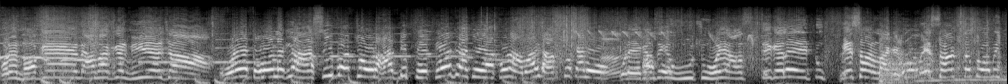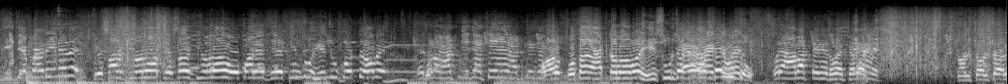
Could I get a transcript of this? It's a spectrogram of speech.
ওরে নগেন আমাকে নিয়ে যা। ওরে তোমার নাকি আশি বছর হাড্ডি পেকে গেছে এখন আমায় ডাকছো কেন? ওরে এখান থেকে উঁচু হয়ে আসতে গেলে একটু প্রেসার লাগে। প্রেসারটা তো আমি দিতে পারি না রে। প্রেসার দিও না প্রেসার দিও না ওপারে যে কিন্তু হিসু করতে হবে। এখানে আটকে গেছে আটকে গেছে। আর কোথায় আটকালো? আবার হিসুর জায়গায় আটকালো তো ওরে আবার টেনে ধরে চল। চল চল চল।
